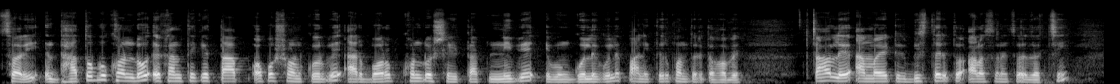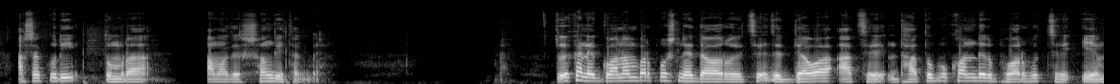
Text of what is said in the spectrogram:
সরি ধাতব খণ্ড এখান থেকে তাপ অপসারণ করবে আর বরফ খণ্ড সেই তাপ নিবে এবং গলে গলে পানিতে রূপান্তরিত হবে। তাহলে আমরা এটির বিস্তারিত আলোচনায় চলে যাচ্ছি। আশা করি তোমরা আমাদের সঙ্গেই থাকবে। তো এখানে গ নাম্বার প্রশ্নে দেওয়া রয়েছে যে, দেওয়া আছে, ধাতব খণ্ডের ভর হচ্ছে M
